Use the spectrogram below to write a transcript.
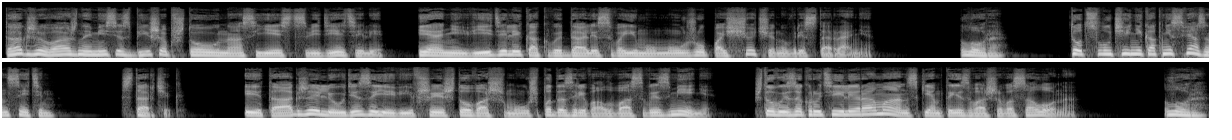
Также важно, миссис Бишоп, что у нас есть свидетели, и они видели, как вы дали своему мужу пощечину в ресторане. Лора. Тот случай никак не связан с этим. Старчик. И также люди, заявившие, что ваш муж подозревал вас в измене, что вы закрутили роман с кем-то из вашего салона. Лора.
